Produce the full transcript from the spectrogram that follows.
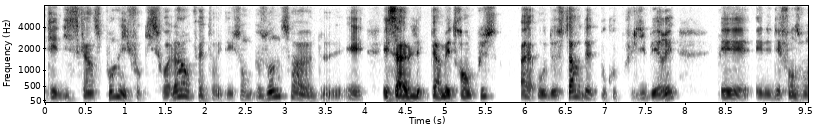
tes 10-15 points, il faut qu'ils soient là en fait. Ils ont besoin de ça. et, ça permettra en plus aux deux stars d'être beaucoup plus libérés et, les défenses vont,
